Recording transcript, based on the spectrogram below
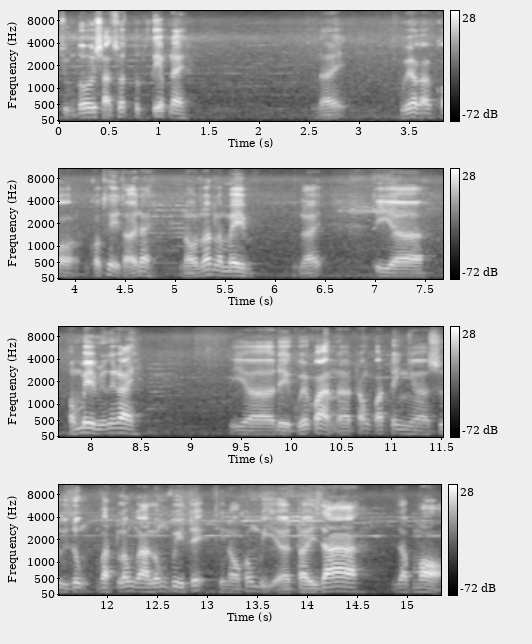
chúng tôi sản xuất trực tiếp này. Đấy, quý bạn có có thể thấy này, nó rất là mềm. Đấy, thì nó mềm như thế này. Thì để quý bạn trong quá trình sử dụng vật lông gà lông vịt ấy, thì nó không bị trầy da, dập mỏ.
